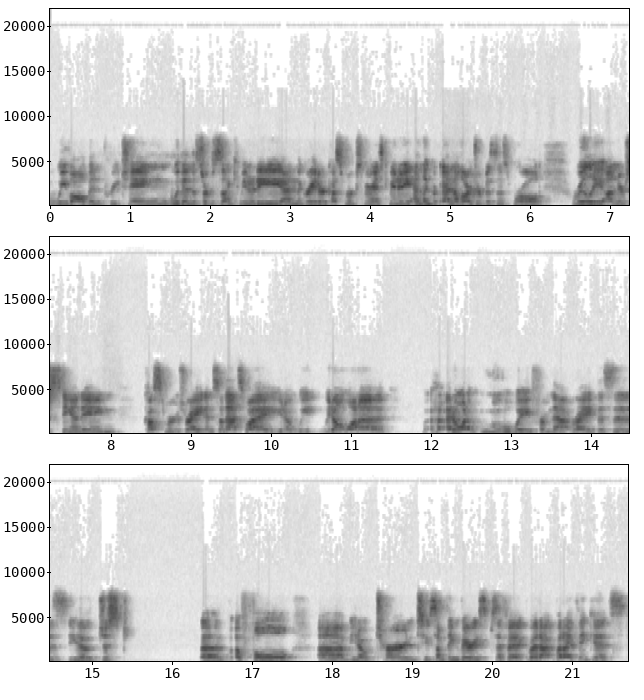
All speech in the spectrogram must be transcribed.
we've all been preaching within the service design community and the greater customer experience community and the and the larger business world, really understanding customers, right? And so that's why you know we we don't want to I don't want to move away from that, right? This is you know just a, a full um, you know turn to something very specific, but I, but I think it's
